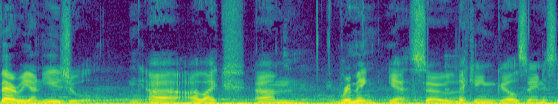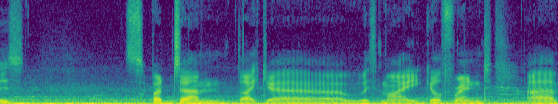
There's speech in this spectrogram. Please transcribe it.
very unusual. Uh, I like um, rimming, yeah, so licking girls' anuses. But um, like uh, with my girlfriend, um,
